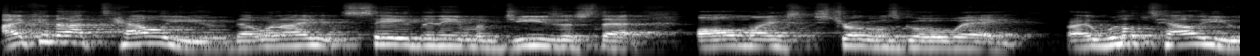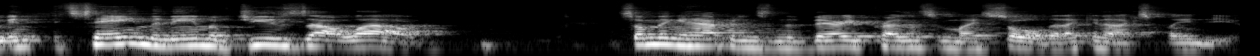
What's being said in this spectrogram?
I cannot tell you that when I say the name of Jesus that all my struggles go away. But I will tell you in saying the name of Jesus out loud, something happens in the very presence of my soul that I cannot explain to you.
